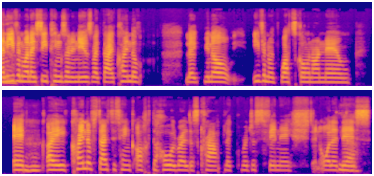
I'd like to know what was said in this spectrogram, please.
And Yeah. even when I see things on the news like that, I kind of like, you know, even with what's going on now, it Mhm. I kind of start to think, oh, the whole world is crap. Like we're just finished and all of Yeah. this.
